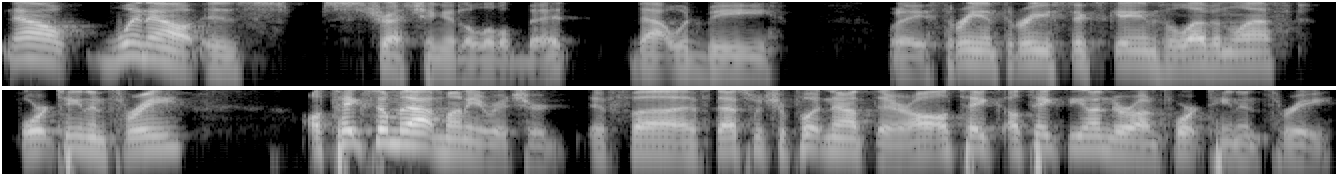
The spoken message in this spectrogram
Now, win out is stretching it a little bit. That would be what a three and three, six games, 11 left, 14 and three. I'll take some of that money, Richard. If uh, if that's what you're putting out there, I'll take I'll take the under on 14 and three.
